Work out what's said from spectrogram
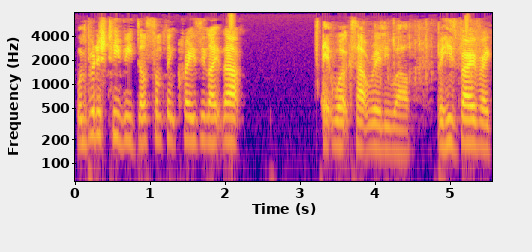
when British TV does something crazy like that, it works out really well. But he's very, very.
